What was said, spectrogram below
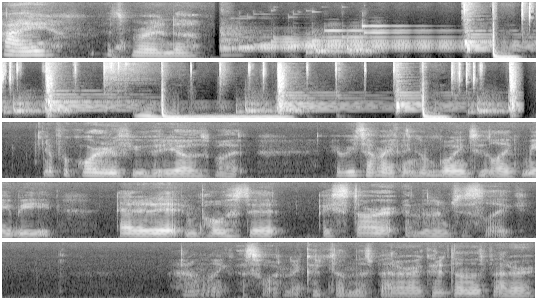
Hi, it's Miranda. I've recorded a few videos, but every time I think I'm going to like maybe edit it and post it, I start and then I'm just like, I don't like this one. I could have done this better. I could have done this better.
